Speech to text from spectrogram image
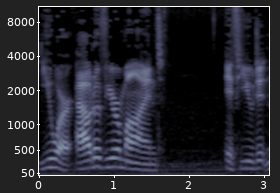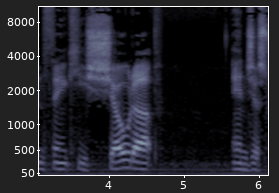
You are out of your mind if you didn't think he showed up and just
